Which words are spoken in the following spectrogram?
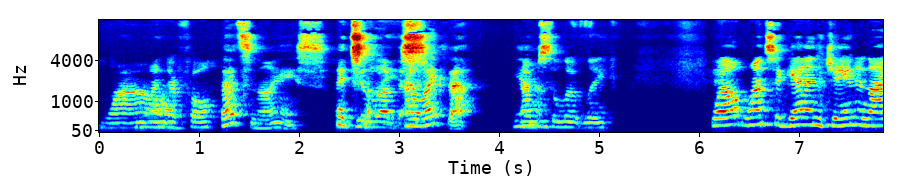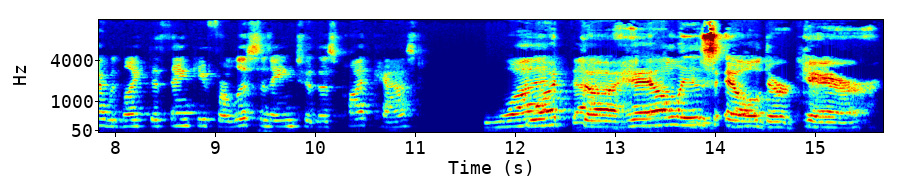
Wow. Wonderful. That's nice. It's do love nice. I like that. Yeah. Absolutely. Well, once again, Jane and I would like to thank you for listening to this podcast. What, What the hell is elder care?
